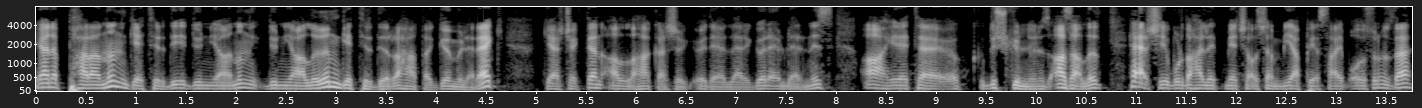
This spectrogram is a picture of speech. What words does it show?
Yani paranın getirdiği, dünyanın, dünyalığın getirdiği rahata gömülerek gerçekten Allah'a karşı ödevler, görevleriniz, ahirete düşkünlüğünüz azalır. Her şeyi burada halletmeye çalışan bir yapıya sahip olursunuz da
